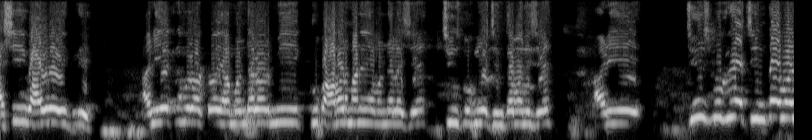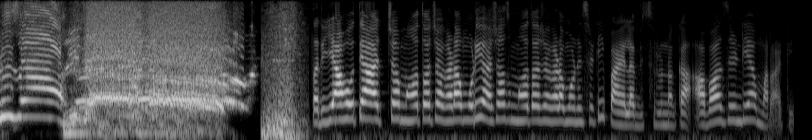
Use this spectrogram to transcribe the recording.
अशी वाईब आहे आणि एक नंबर वाटतो या मंडळावर मी खूप आभार माने या मंडळाचे चिंच पुगली चिंतामणीचे. आणि चिंच पुगली चिंतामणीचा! तर या होत्या आजच्या महत्त्वाच्या घडामोडी. अशाच महत्त्वाच्या घडामोडींसाठी पाहायला विसरू नका. आवाज इंडिया मराठी.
